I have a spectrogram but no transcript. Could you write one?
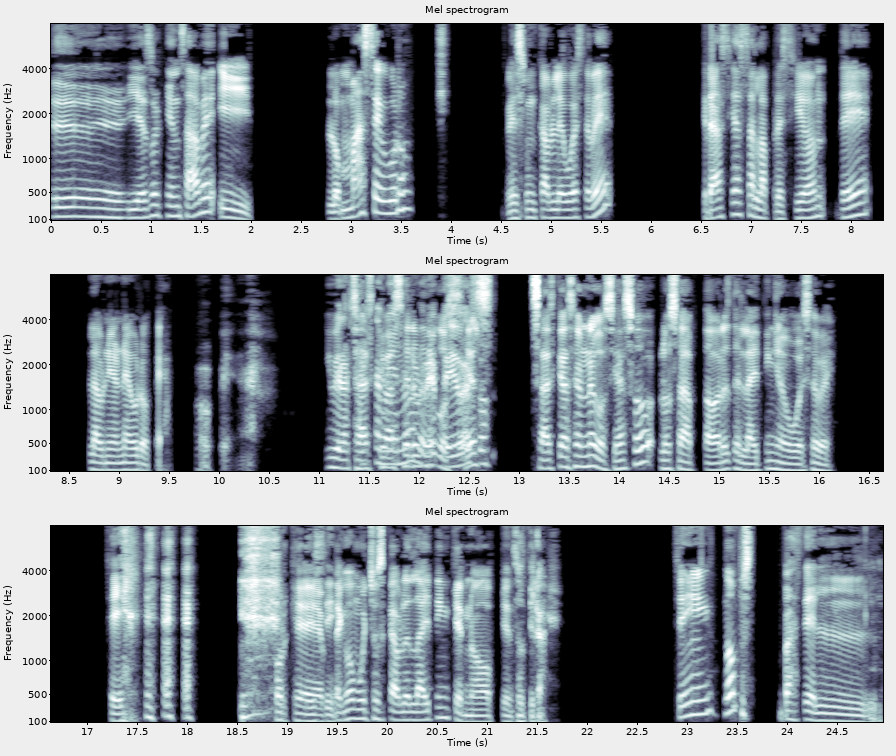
Eh, y eso quién sabe. Y lo más seguro es un cable USB gracias a la presión de la Unión Europea. Y verás, ¿Sabes qué va a ser un negociazo? ¿Sabes qué va a ser un negociazo? Los adaptadores de Lightning a USB. Sí. Porque Sí, sí. tengo muchos cables Lightning que no pienso tirar. Sí, no, pues el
